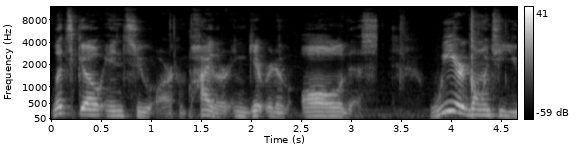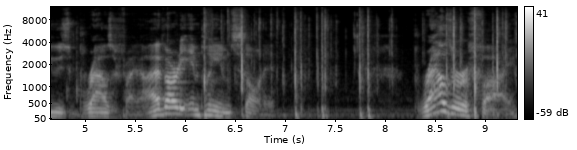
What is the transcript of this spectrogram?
Let's go into our compiler and get rid of all of this. We are going to use Browserify. Now, I've already implemented installed it. Browserify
